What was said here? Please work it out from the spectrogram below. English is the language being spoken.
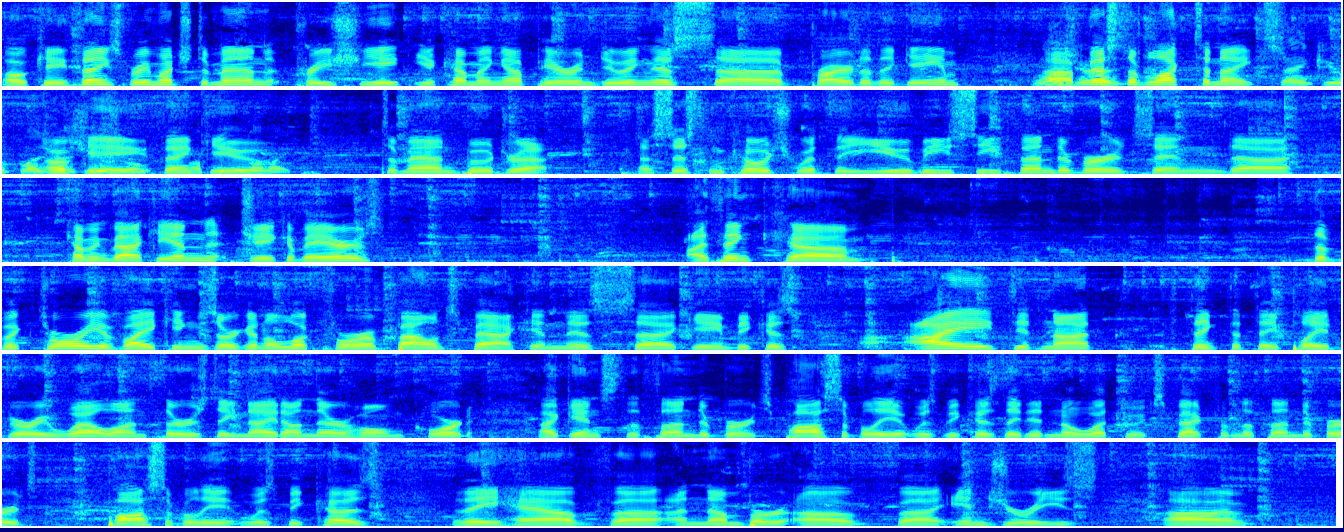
Okay, thanks very much, Deman. Appreciate you coming up here and doing this uh, prior to the game. Uh, best of luck tonight. Thank you. Pleasure. Okay, thank okay, you. Bye-bye. Deman Boudra, assistant coach with the UBC Thunderbirds, and uh, coming back in, Jacob Ayers. I think um, the Victoria Vikings are going to look for a bounce back in this uh, game because I did not think that they played very well on Thursday night on their home court against the Thunderbirds. Possibly it was because they didn't know what to expect from the Thunderbirds. Possibly it was because they have uh, a number of uh, injuries. Uh,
